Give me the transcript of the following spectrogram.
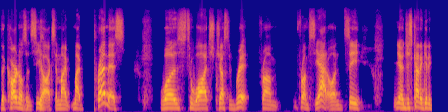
the Cardinals and Seahawks, and my my premise was to watch Justin Britt from from Seattle and see, you know, just kind of get a,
